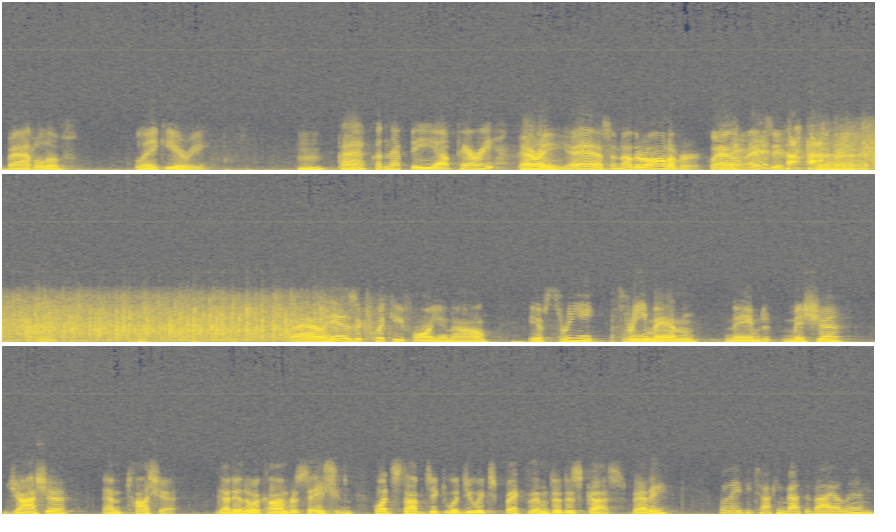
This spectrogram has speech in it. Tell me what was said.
Battle of Lake Erie. Hmm, Pat? Couldn't that be uh, Perry? Perry, yes, another Oliver. Well, that's it. well, here's a quickie for you now. If three three men named Misha, Joshua, and Toscha got into a conversation, what subject would you expect them to discuss? Betty? Well, they'd be talking about the violin.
